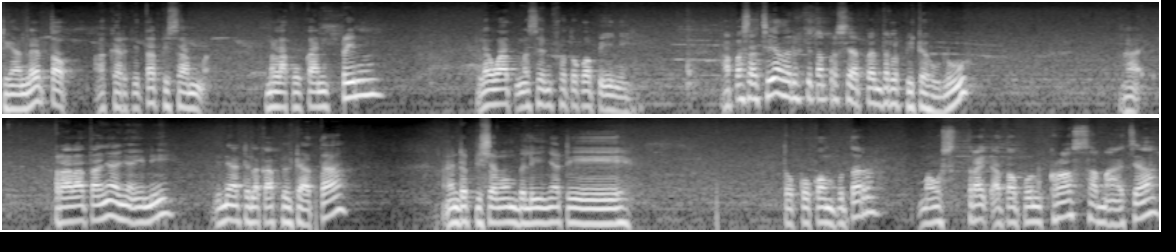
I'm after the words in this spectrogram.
dengan laptop agar kita bisa melakukan print lewat mesin fotokopi ini. Apa saja yang harus kita persiapkan terlebih dahulu? Nah, peralatannya hanya ini ini adalah kabel data. Anda bisa membelinya di toko komputer mau strike ataupun cross sama aja.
